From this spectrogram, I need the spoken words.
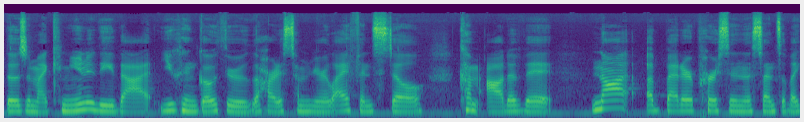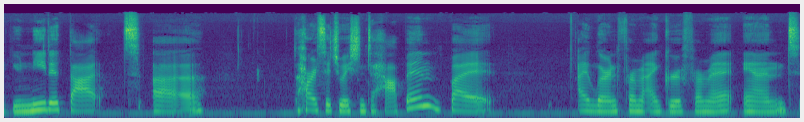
those in my community that you can go through the hardest time of your life and still come out of it not a better person in the sense of like you needed that uh, hard situation to happen, but I learned from it, I grew from it, and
